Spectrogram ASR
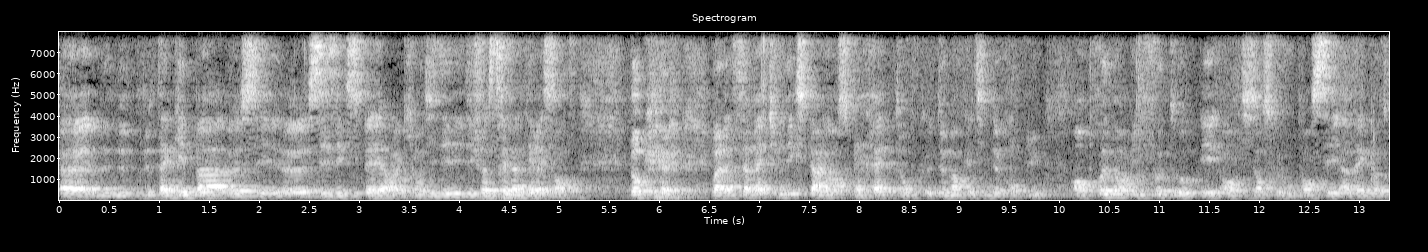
Euh, ne, taguez pas euh, ces, experts qui ont dit des, choses très intéressantes. Donc voilà, ça va être une expérience concrète donc, de marketing de contenu. En prenant une photo et en disant ce que vous pensez avec votre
